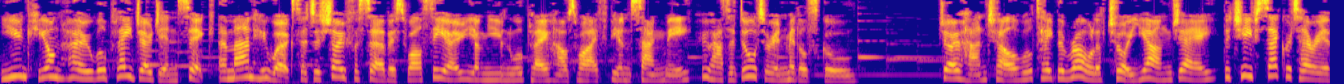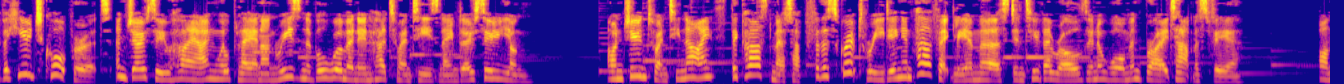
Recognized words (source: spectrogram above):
Yoon Kyung-ho will play Jo Jin-sik, a man who works at a chauffeur service while Seo Jung-yeon will play housewife Byun Sang-mi, who has a daughter in middle school. Jo Han-chul will take the role of Choi Young-jae, the chief secretary of a huge corporate, and Jo Soo-hyang will play an unreasonable woman in her 20s named Oh Soo-young. On June 29, the cast met up for the script reading and perfectly immersed into their roles in a warm and bright atmosphere. On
